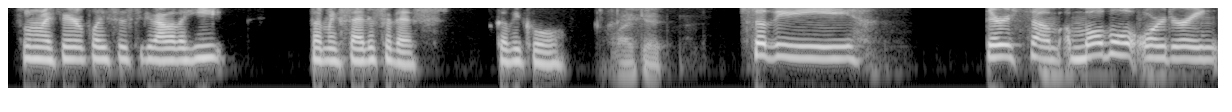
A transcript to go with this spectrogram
It's one of my favorite places to get out of the heat. So I'm excited for this. It's gonna be cool. I like it. So the there is some mobile ordering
